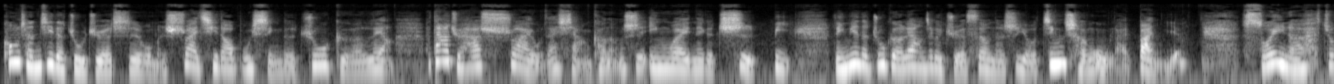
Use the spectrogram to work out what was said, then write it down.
空城计的主角是我们帅气到不行的诸葛亮。大家觉得他帅，我在想，可能是因为那个赤壁里面的诸葛亮这个角色呢，是由金城武来扮演，所以呢，就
